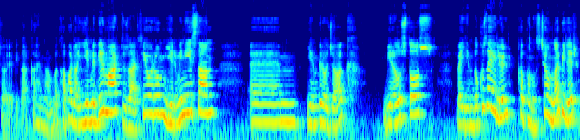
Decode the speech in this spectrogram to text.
şöyle bir dakika hemen bak. Pardon 21 Mart düzeltiyorum. 20 Nisan, 21 Ocak, 1 Ağustos ve 29 Eylül kapınız çalınabilir.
